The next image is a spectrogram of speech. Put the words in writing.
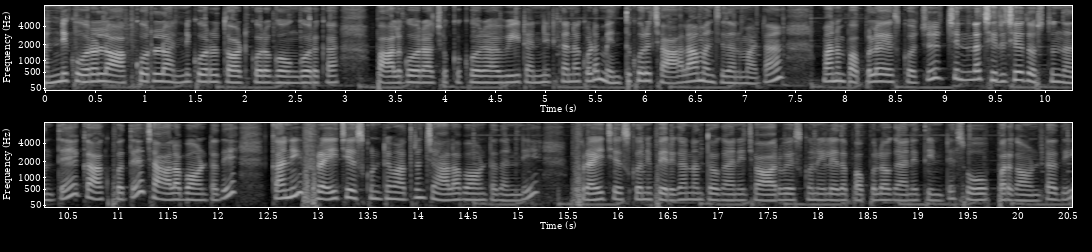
అన్ని కూరల్లో ఆకుకూరలో అన్ని కూరలు తోటకూర గోంగూరక పాలకూర చుక్కకూర వీటన్నిటికన్నా కూడా మెంతికూర చాలా మంచిదనమాట మనం పప్పులో వేసుకోవచ్చు. చిన్న చిరుచేది వస్తుంది అంతే కాకపోతే చాలా బాగుంటుంది. కానీ ఫ్రై చేసుకుంటే మాత్రం చాలా బాగుంటుందండి. ఫ్రై చేసుకొని పెరుగన్నంతో కానీ చారు వేసుకొని లేదా పప్పులో కానీ తింటే సూపర్గా ఉంటుంది.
